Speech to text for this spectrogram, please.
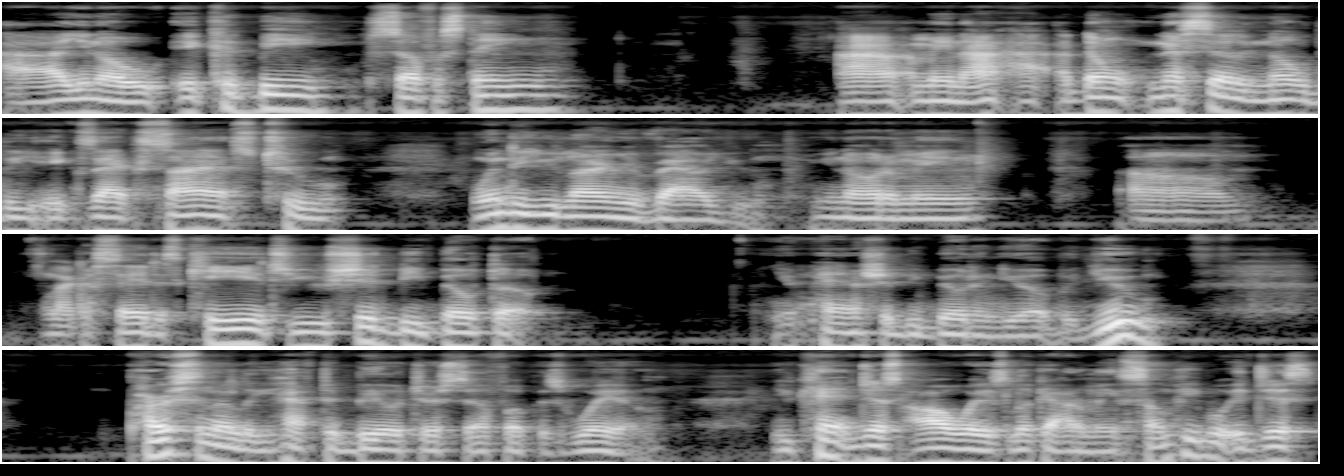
Uh, you know, it could be self esteem, I, I mean, I, I don't necessarily know the exact science to when do you learn your value. You know what I mean? Um, like I said, as kids, you should be built up. Your parents should be building you up, but you personally have to build yourself up as well. You can't just always look out. I mean, some people it just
